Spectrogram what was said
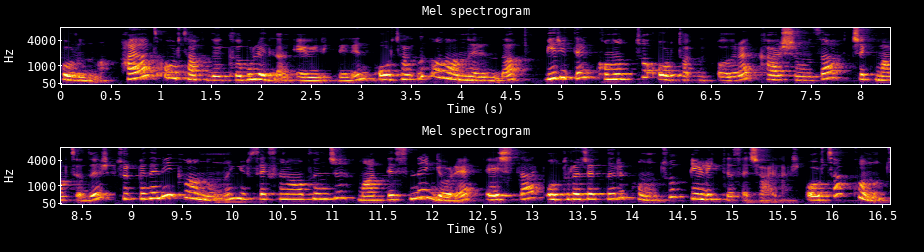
korunma. Hayat ortaklığı kabul edilen evliliklerin ortaklık alanlarında biri de konutta ortaklık olarak karşımıza çıkmaktadır. Türk Medeni Kanunu'nun 186. maddesine göre eşler oturacakları konutu birlikte seçerler. Ortak konut,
